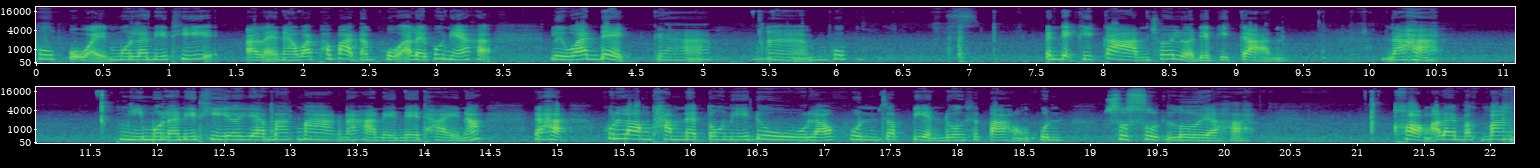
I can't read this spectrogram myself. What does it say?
ผู้ป่วยมูลนิธิอะไรนะวัดพระบาทน้ำพุอะไรพวกนี้ค่ะ หรือว่าเด็กนะคะอ่าผู้เป็นเด็กพิการช่วยเหลือเด็กพิการ นะคะ มีมูลนิธิเยอะแยะมากๆนะคะในในไทยเนาะนะคะคุณลองทำในตรงนี้ดูแล้วคุณจะเปลี่ยนดวงชะตาของคุณสุดๆเลยอะค่ะ ของอะไรบาง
